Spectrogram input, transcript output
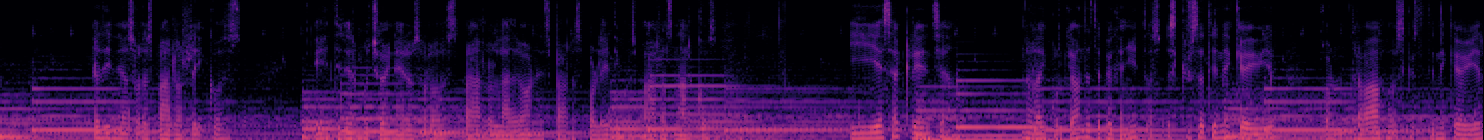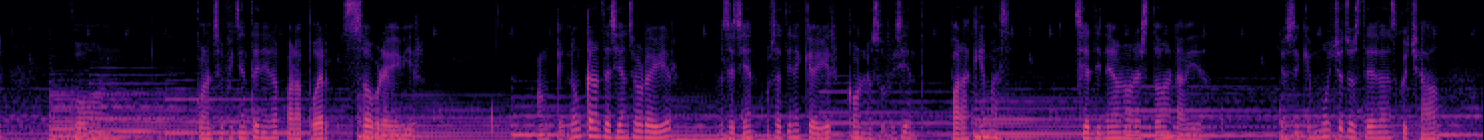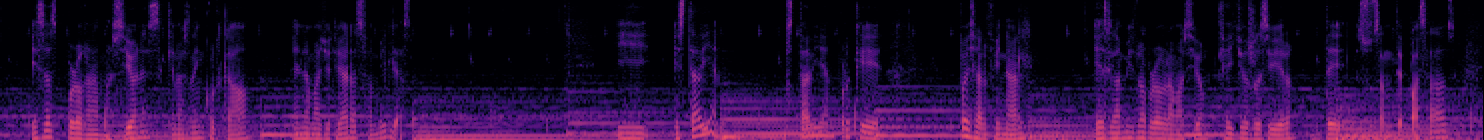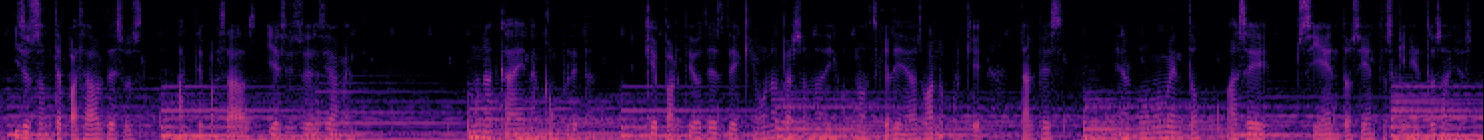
el dinero solo es para los ricos, y tener mucho dinero solo es para los ladrones, para los políticos, para los narcos. Y esa creencia nos la inculcaban desde pequeñitos. Es que usted tiene que vivir con un trabajo, es que usted tiene que vivir con, con el suficiente dinero para poder sobrevivir. Aunque nunca nos decían sobrevivir, nos decían, usted tiene que vivir con lo suficiente. ¿Para qué más? Si el dinero no es todo en la vida. Yo sé que muchos de ustedes han escuchado esas programaciones que nos han inculcado en la mayoría de las familias. Y está bien, está bien porque pues al final es la misma programación que ellos recibieron de sus antepasados y sus antepasados de sus antepasados y así sucesivamente. Una cadena completa que partió desde que una persona dijo, no, es que el dinero es malo porque tal vez en algún momento, hace 100, 200, 500 años,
